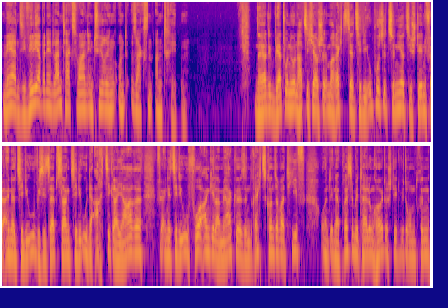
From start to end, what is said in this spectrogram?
werden? Sie will ja bei den Landtagswahlen in Thüringen und Sachsen antreten. Naja, die Werteunion hat sich ja schon immer rechts der CDU positioniert. Sie stehen für eine CDU, wie Sie selbst sagen, CDU der 80er Jahre, für eine CDU vor Angela Merkel, sind rechtskonservativ. Und in der Pressemitteilung heute steht wiederum drin,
